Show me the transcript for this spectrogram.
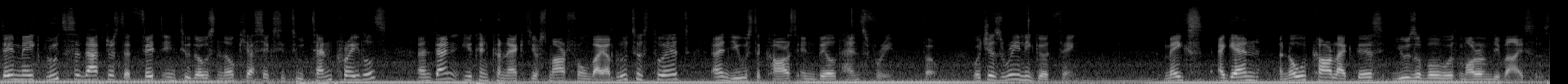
They make Bluetooth adapters that fit into those Nokia 6210 cradles, and then you can connect your smartphone via Bluetooth to it and use the car's inbuilt hands-free phone, which is really good thing. Makes, again, an old car like this usable with modern devices.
